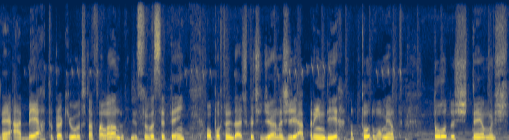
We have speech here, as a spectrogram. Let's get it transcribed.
né, aberto para o que o outro está falando, isso você tem oportunidades cotidianas de aprender a todo momento. Todos temos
